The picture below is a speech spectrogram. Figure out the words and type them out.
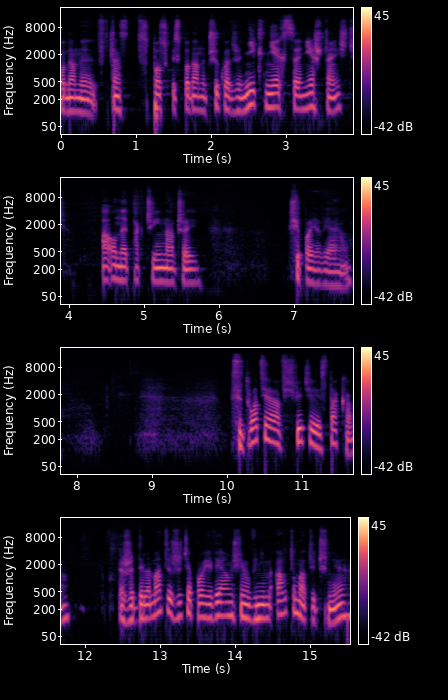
podany, w ten sposób jest podany przykład, że nikt nie chce nieszczęść, a one tak czy inaczej się pojawiają. Sytuacja w świecie jest taka, że dylematy życia pojawiają się w nim automatycznie,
